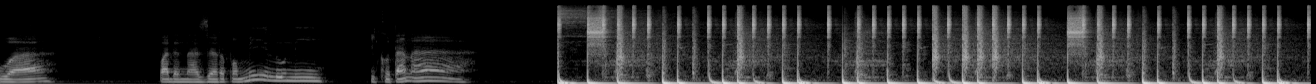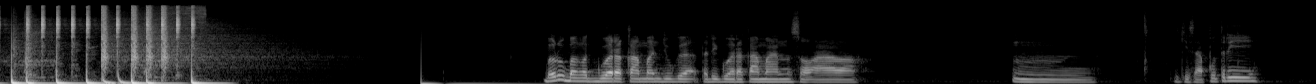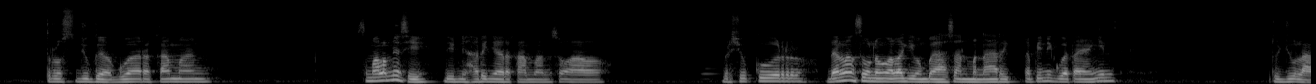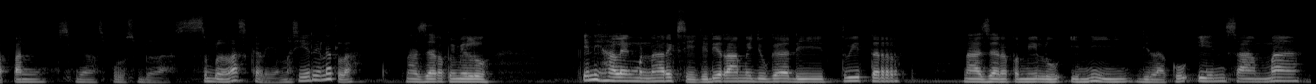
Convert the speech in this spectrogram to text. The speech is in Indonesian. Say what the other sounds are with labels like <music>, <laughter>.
Wah, pada nazar pemilu nih. Ikutan ah. Baru banget gua rekaman juga. Tadi gua rekaman soal hmm, Kiki Saputri. Terus juga gua rekaman semalamnya sih dini harinya rekaman soal bersyukur dan langsung nongol lagi pembahasan menarik. Tapi ini gue tayangin 7, 8, 9, 10, 11 11 kali ya masih relate lah Nazar pemilu. Ini hal yang menarik sih jadi rame juga di Twitter Nazar pemilu ini dilakuin sama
